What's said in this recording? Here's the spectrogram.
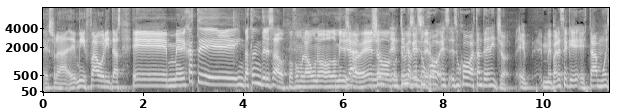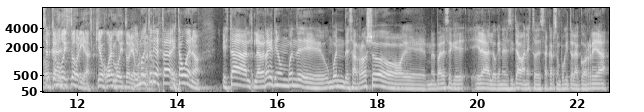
es una de mis favoritas. Eh, me dejaste bastante interesado con Fórmula 1 2019. Mirá, eh. No, entiendo que es un, juego, es, es un juego bastante de nicho. Eh, me parece que está muy Me cerca el modo historia. Quiero jugar en modo historia. El modo historia está, está bueno. Está, la verdad que tiene un buen de, un buen desarrollo. eh, me parece que era lo que necesitaban esto de sacarse un poquito la correa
